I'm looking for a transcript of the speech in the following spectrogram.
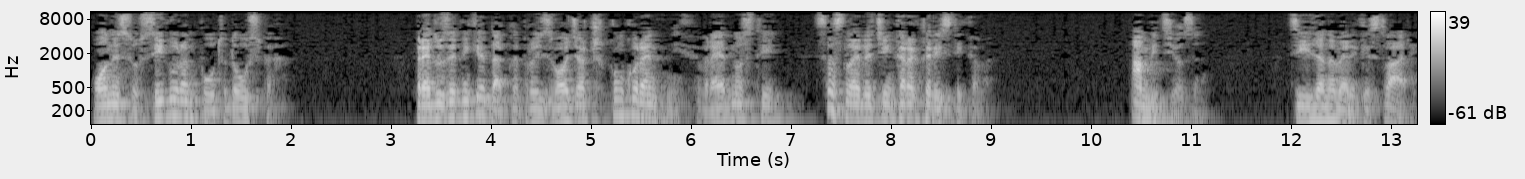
One su siguran put do uspeha. Preduzetnik je, dakle, proizvođač konkurentnih vrednosti sa sledećim karakteristikama. Ambiciozan. Cilja na velike stvari.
